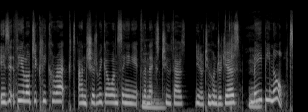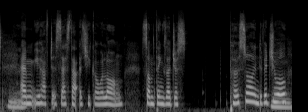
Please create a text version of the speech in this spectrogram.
Is it theologically correct? And should we go on singing it for the next Mm. two thousand, you know, two hundred years? Yeah. Maybe not. Yeah. Um, you have to assess that as you go along. Some things are just personal, individual. Mm.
